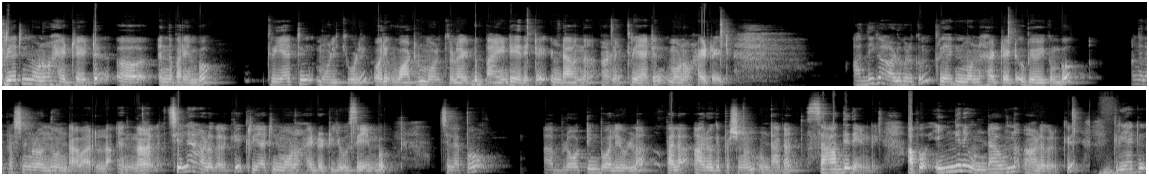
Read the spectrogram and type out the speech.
ക്രിയാറ്റിൻ മോണോഹൈഡ്രേറ്റ് എന്ന് പറയുമ്പോൾ ക്രിയാറ്റിൻ മോളിക്യൂൾ ഒരു വാട്ടർ മോളിക്യൂളായിട്ട് ബൈൻഡ് ചെയ്തിട്ട് ഉണ്ടാകുന്ന ആണ് ക്രിയാറ്റിൻ മോണോഹൈഡ്രേറ്റ് അധിക ആളുകൾക്കും ക്രിയാറ്റിൻ മോണോഹൈഡ്രേറ്റ് ഉപയോഗിക്കുമ്പോൾ അങ്ങനെ പ്രശ്നങ്ങളൊന്നും ഉണ്ടാവാറില്ല. എന്നാൽ ചില ആളുകൾക്ക് ക്രിയാറ്റിൻ മോണോഹൈഡ്രേറ്റ് യൂസ് ചെയ്യുമ്പോൾ ചിലപ്പോൾ ബ്ലോട്ടിംഗ് പോലെയുള്ള പല ആരോഗ്യ പ്രശ്നങ്ങളും ഉണ്ടാകാൻ സാധ്യതയുണ്ട്. അപ്പോൾ ഇങ്ങനെ ഉണ്ടാവുന്ന ആളുകൾക്ക് ക്രിയാറ്റിൻ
